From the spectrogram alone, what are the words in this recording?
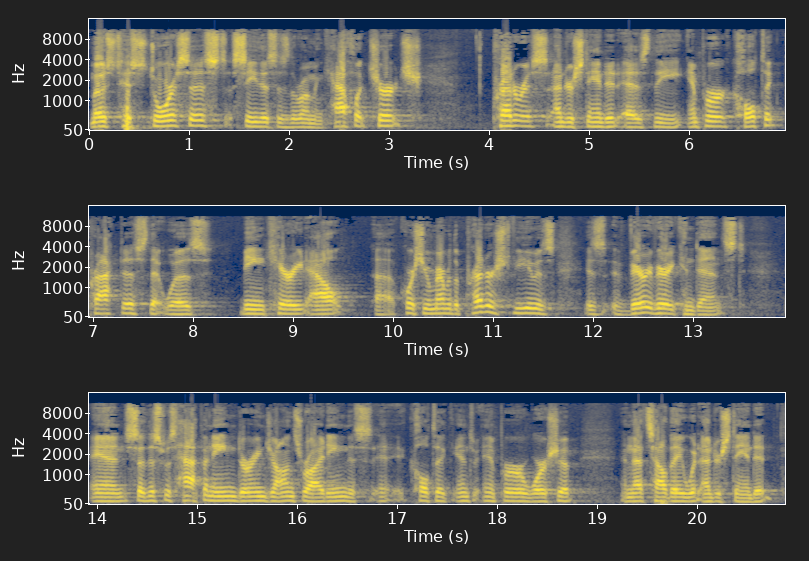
Most historicists see this as the Roman Catholic Church. Preterists understand it as the emperor cultic practice that was being carried out. Uh, of course, you remember the preterist view is, is very, very condensed. And so this was happening during John's writing, this uh, cultic emperor worship, and that's how they would understand it.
